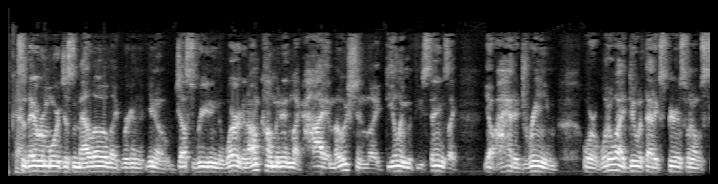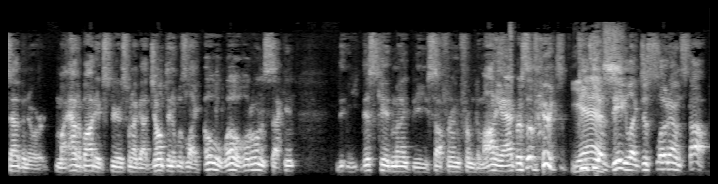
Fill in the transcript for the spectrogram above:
Okay. So they were more just mellow, like we're gonna, you know, just reading the word. And I'm coming in like high emotion, like dealing with these things like, yo, I had a dream. Or what do I do with that experience when I was seven? Or my out of body experience when I got jumped. And it was like, oh, whoa, hold on a second this kid might be suffering from demoniac or something. yes. PTSD. Like, just slow down, stop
